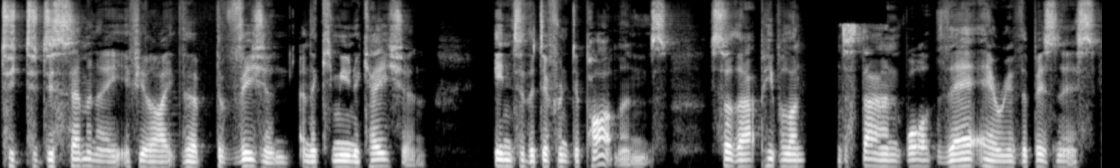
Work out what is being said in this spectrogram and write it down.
to to disseminate, if you like, the the vision and the communication into the different departments, so that people understand what their area of the business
